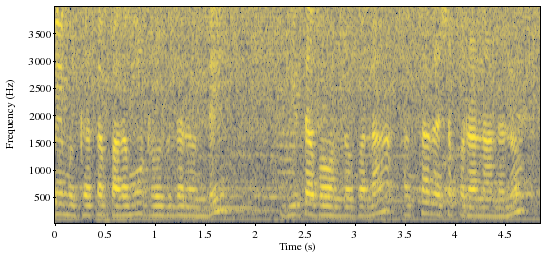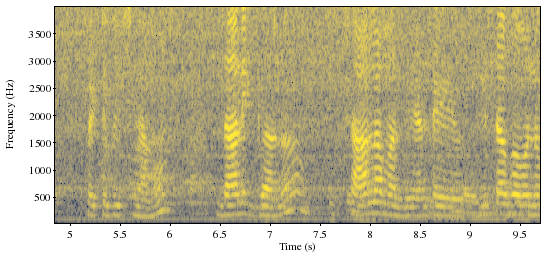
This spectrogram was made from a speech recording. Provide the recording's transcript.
మేము గత పదమూడు రోజుల నుండి గీతాభవన్ లోపల అష్టాదశ పురాణాలను పెట్టిపించినాము. దానికి గాను చాలామంది అంటే గీతాభవన్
